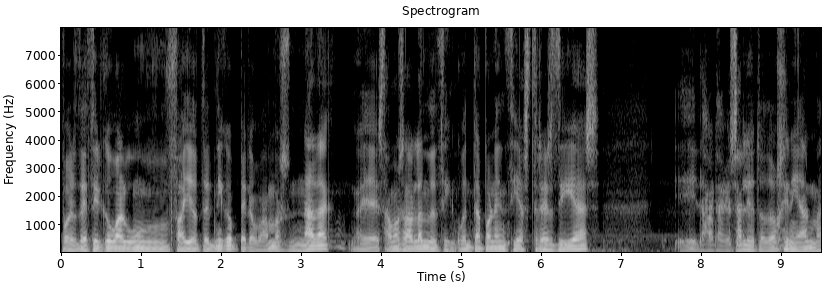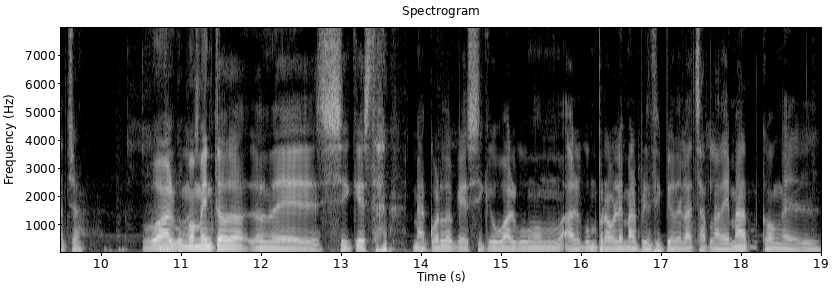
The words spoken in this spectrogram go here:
puedes decir que hubo algún fallo técnico, pero vamos, nada. Eh, estamos hablando de 50 ponencias, tres días, y la verdad que salió todo genial, macho. Hubo algún momento do- donde sí que está, me acuerdo que sí que hubo algún algún problema al principio de la charla de Matt con el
